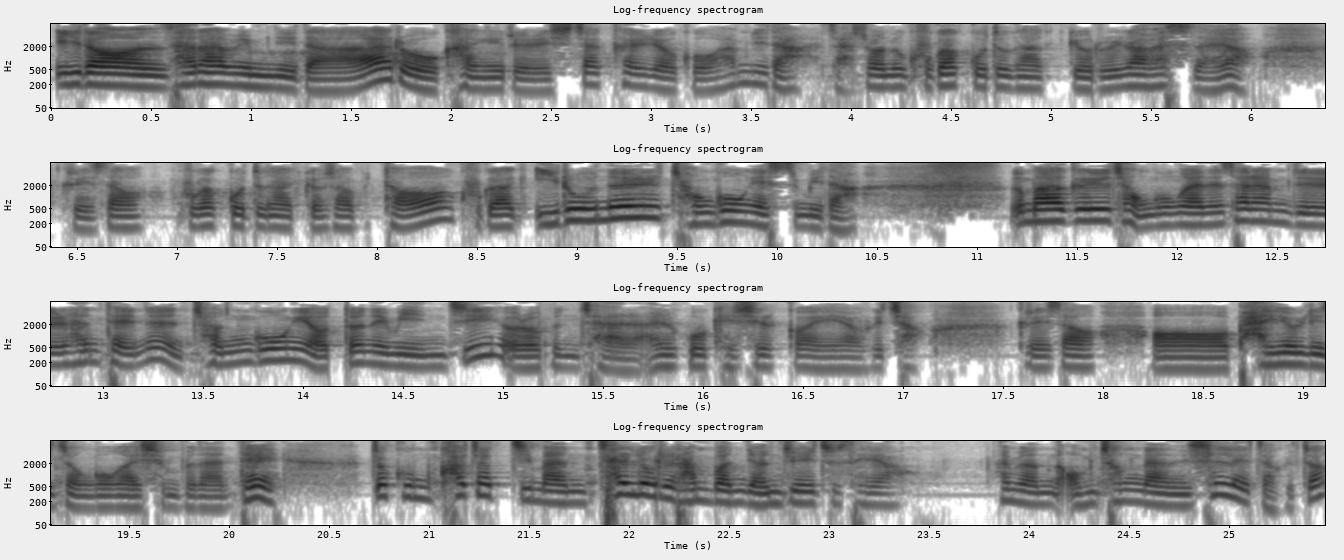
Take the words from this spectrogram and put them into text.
이런 사람입니다로 강의를 시작하려고 합니다. 자, 저는 국악고등학교를 나왔어요. 그래서 국악고등학교서부터 국악 이론을 전공했습니다. 음악을 전공하는 사람들한테는 전공이 어떤 의미인지 여러분 잘 알고 계실 거예요. 그죠? 그래서, 어, 바이올린 전공하신 분한테 조금 커졌지만 첼로를 한번 연주해 주세요. 하면 엄청난 신뢰죠. 그죠?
